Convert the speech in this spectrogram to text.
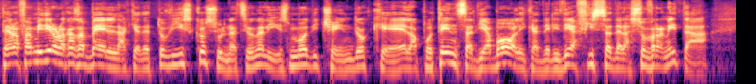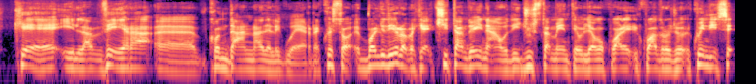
Però fammi dire una cosa bella che ha detto Visco sul nazionalismo dicendo che è la potenza diabolica dell'idea fissa della sovranità che è la vera eh, condanna delle guerre. Questo eh, voglio dirlo perché citando Einaudi giustamente vogliamo quale il quadro quindi se,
